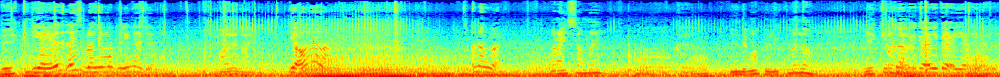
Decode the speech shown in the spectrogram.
Kan? Iya ya lain sebelahnya mobil ini ada. Boleh ya, lah ya oleh lah. Anak enggak orang Islam oh, oke. Okay. yang mau beli mana lo ya kira kayak kayak iya iya. iya.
